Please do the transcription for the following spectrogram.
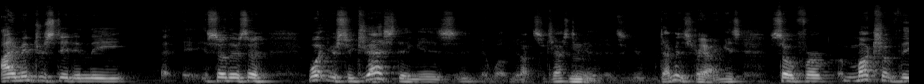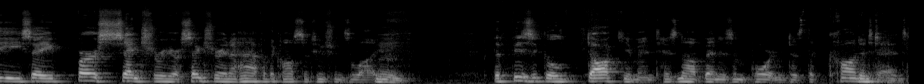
I'm interested in the. So there's a what you're suggesting is well, you're not suggesting it. It's, you're demonstrating. Yeah. is so for much of the say first century or century and a half of the Constitution's life. Hmm. The physical document has not been as important as the content. Content.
